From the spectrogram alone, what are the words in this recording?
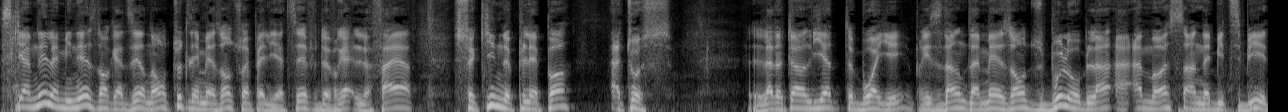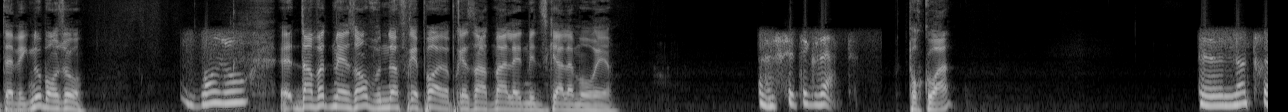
Ce qui a amené la ministre donc à dire non, toutes les maisons de soins palliatifs devraient le faire, ce qui ne plaît pas à tous. La docteure Liette Boyer, présidente de la maison du Boulot Blanc à Amos, en Abitibi, est avec nous. Bonjour. Bonjour. Euh, dans votre maison, vous n'offrez pas euh, présentement l'aide médicale à mourir? Euh, c'est exact. Pourquoi? notre,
